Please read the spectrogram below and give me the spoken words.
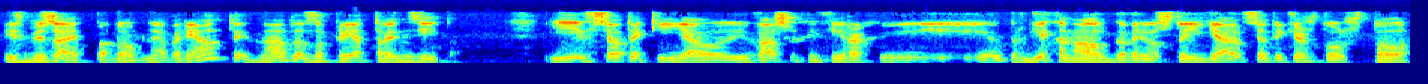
избежать подобные варианты, надо запрет транзита. И все-таки я и в ваших эфирах, и в других каналах говорил, что я все-таки жду, что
